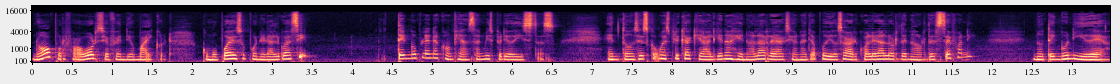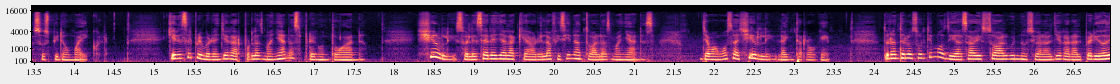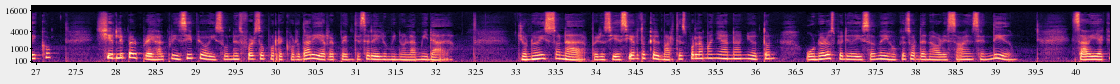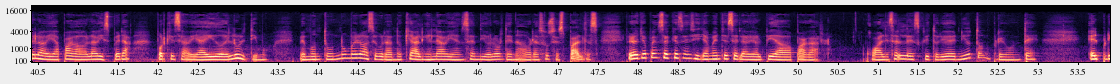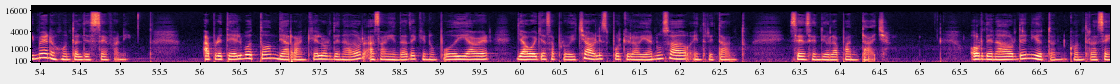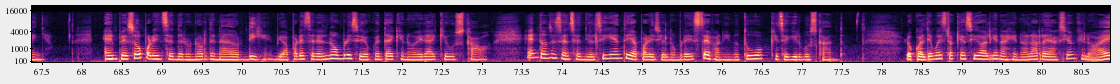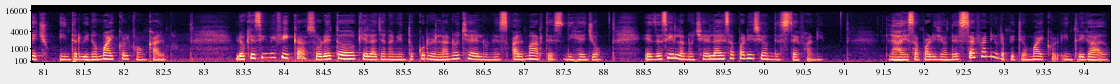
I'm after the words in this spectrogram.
No, por favor, se ofendió Michael. ¿Cómo puede suponer algo así? Tengo plena confianza en mis periodistas. Entonces, ¿cómo explica que alguien ajeno a la redacción haya podido saber cuál era el ordenador de Stephanie? No tengo ni idea, suspiró Michael. ¿Quién es el primero en llegar por las mañanas? preguntó Ana. Shirley, suele ser ella la que abre la oficina todas las mañanas. Llamamos a Shirley, la interrogué. Durante los últimos días ha visto algo inusual al llegar al periódico. Shirley perpleja al principio hizo un esfuerzo por recordar y de repente se le iluminó la mirada. Yo no he visto nada, pero sí es cierto que el martes por la mañana Newton, uno de los periodistas, me dijo que su ordenador estaba encendido. Sabía que lo había apagado la víspera porque se había ido del último. Me montó un número asegurando que alguien le había encendido el ordenador a sus espaldas, pero yo pensé que sencillamente se le había olvidado apagarlo. ¿Cuál es el escritorio de Newton? pregunté. El primero, junto al de Stephanie. Apreté el botón de arranque del ordenador a sabiendas de que no podía ver ya huellas aprovechables porque lo habían usado entre tanto. Se encendió la pantalla. Ordenador de Newton, contraseña. Empezó por encender un ordenador, dije, vio aparecer el nombre y se dio cuenta de que no era el que buscaba. Entonces encendió el siguiente y apareció el nombre de Stephanie, no tuvo que seguir buscando. Lo cual demuestra que ha sido alguien ajeno a la redacción que lo ha hecho, intervino Michael con calma. Lo que significa, sobre todo, que el allanamiento ocurrió en la noche del lunes al martes, dije yo, es decir, la noche de la desaparición de Stephanie. La desaparición de Stephanie, repitió Michael, intrigado.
